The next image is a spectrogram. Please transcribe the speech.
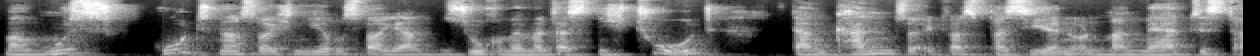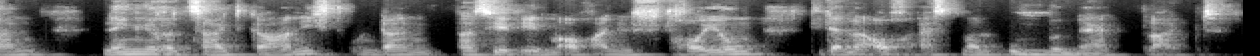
man muss gut nach solchen Virusvarianten suchen. Wenn man das nicht tut, dann kann so etwas passieren und man merkt es dann längere Zeit gar nicht. Und dann passiert eben auch eine Streuung, die dann auch erstmal unbemerkt bleibt.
